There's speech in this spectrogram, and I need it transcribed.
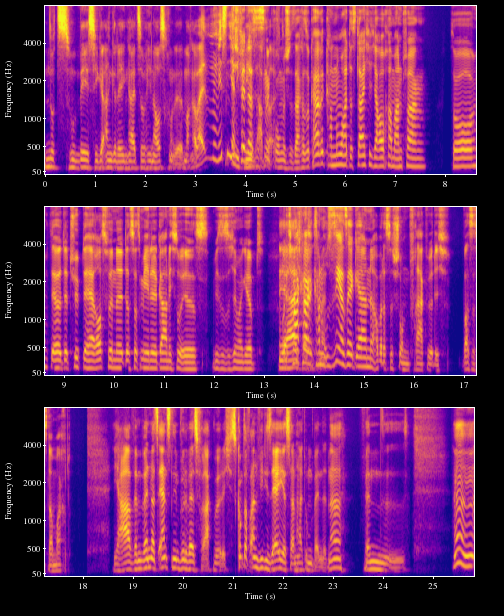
nutzmäßige Angelegenheit so hinaus äh, machen. Aber wir wissen ja ich nicht, find, wie das ist abläuft. eine komische Sache. So Kare Kano hat das gleiche ja auch am Anfang. So, der, der Typ, der herausfindet, dass das Mädel gar nicht so ist, wie sie sich immer gibt. Und ja, ich mag Kare Kano sehr, sehr gerne, aber das ist schon fragwürdig, was es da macht. Ja, wenn, wenn das ernst nehmen würde, wäre es fragwürdig. Es kommt darauf an, wie die Serie es dann halt umwendet, ne? Wenn. Äh,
